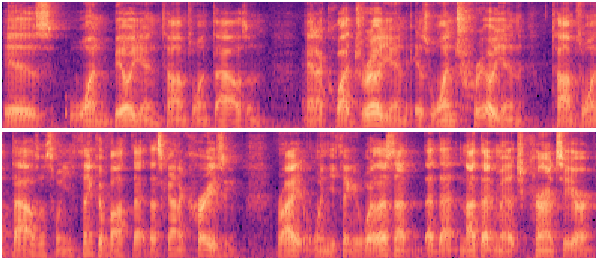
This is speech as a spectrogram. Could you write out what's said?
is 1 billion times 1,000, and a quadrillion is 1 trillion times 1,000. So when you think about that, that's kind of crazy, right? When you think, well, that's not that, that not that much currency or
